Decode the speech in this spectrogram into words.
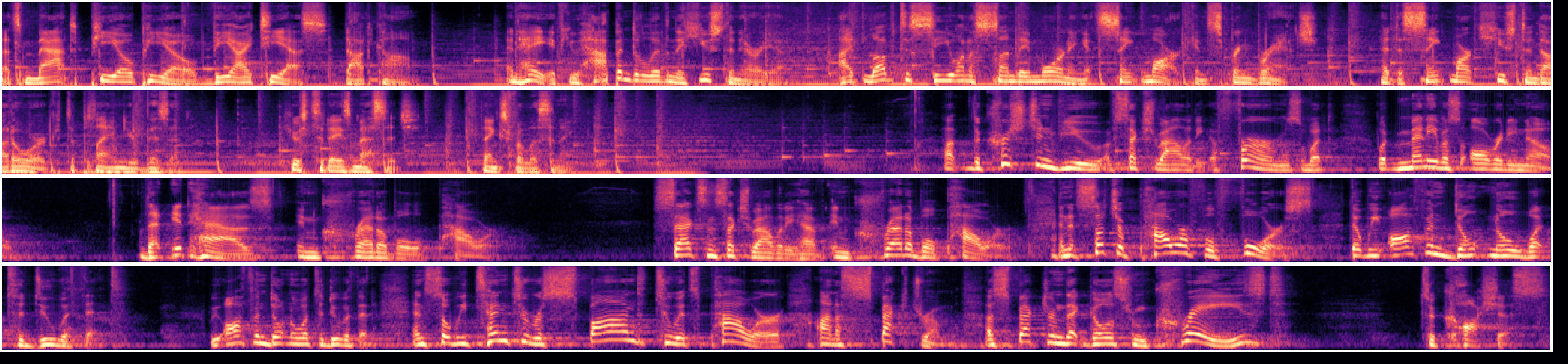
That's Matt, P-O-P-O-V-I-T-S dot com. And hey, if you happen to live in the Houston area, I'd love to see you on a Sunday morning at St. Mark in Spring Branch. Head to stmarkhouston.org to plan your visit. Here's today's message. Thanks for listening. Uh, the Christian view of sexuality affirms what, what many of us already know that it has incredible power. Sex and sexuality have incredible power. And it's such a powerful force that we often don't know what to do with it. We often don't know what to do with it. And so we tend to respond to its power on a spectrum, a spectrum that goes from crazed to cautious.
